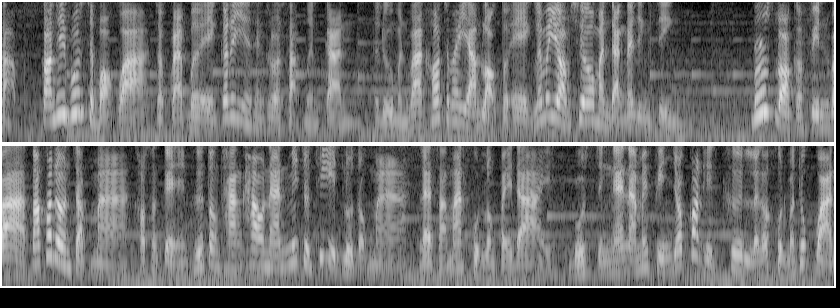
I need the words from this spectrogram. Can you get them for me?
ศัพท์ ก่อนที่บรูซจะบอกว่าเจ้าแกร็บเบอร์เองก็ได้ยินเสียงโทรศัพท์เหมือนกัน แต่ดูเหมือนว่าเขาจะพยายามหลอกตัวเองและไม่ยอมเชื่อว่ามันดังได้จริง ๆ บรูซบอกกับฟินว่าตอนเขาโดนจับมาเขาสังเกตเห็นพื้นตรงทางเข้านั้นมีจุดที่อิฐหลุดออกมา และสามารถขุดลงไปได้บรูซจึงแนะนำให้ฟินยกก้อนอิฐขึ้นแล้วก็ขุดมันทุกวัน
